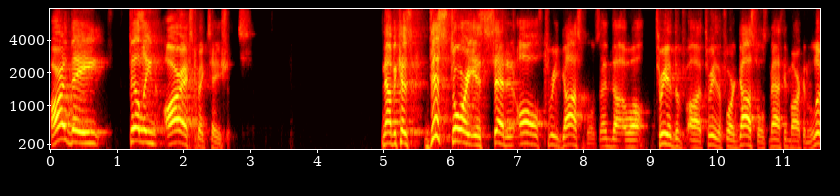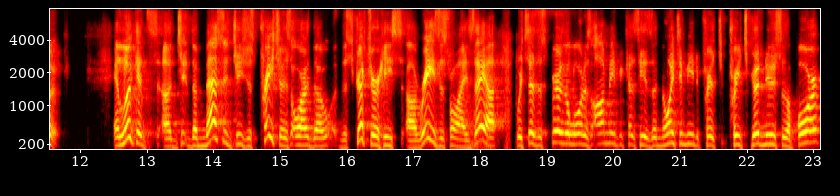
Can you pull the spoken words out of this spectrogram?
Are they filling our expectations? Now, because this story is said in all three gospels, and uh, well, three of the uh, three of the four gospels, Matthew, Mark, and Luke. And look at uh, the message Jesus preaches, or the, the scripture he uh, reads is from Isaiah, which says, The Spirit of the Lord is on me because he has anointed me to preach, preach good news to the poor.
